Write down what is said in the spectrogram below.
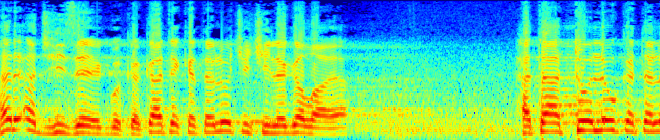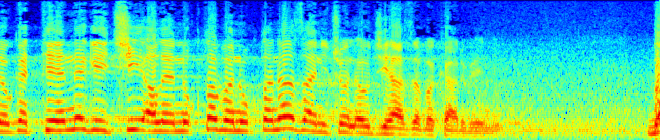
هەر ئەجهیزەیەک بکە کاتێک کە تەلۆکیی لەگەڵایە هەتا تۆ لەو کە تەلۆکە تێنەگەی چی ئەڵێ نقطە بە نقطە نازانی چۆن ئەو جیهازە بەکاربێنی بە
